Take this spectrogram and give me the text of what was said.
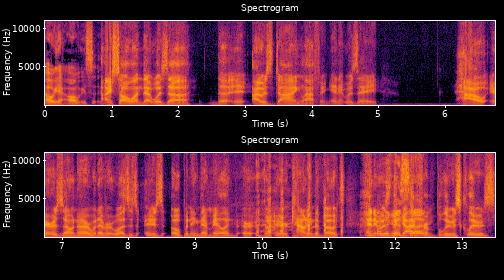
oh yeah, always. I saw one that was uh the it, I was dying laughing, and it was a how Arizona or whatever it was is is opening their mail in or, or counting the votes, and it was the I guy from Blues Clues,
